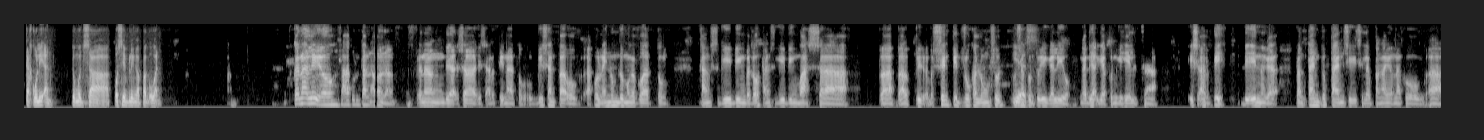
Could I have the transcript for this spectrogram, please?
kakulian tungod sa posible nga pag-uwan. Kanaliyo sa akong tan-aw lang kanang diha sa SRP nato bisan pa og ako na hinumdum mga kwartong Thanksgiving ba to? Thanksgiving Mass sa uh, uh, St. Pedro Kalungsod yes. sa Tuntuig Galio nga diha gyapon giheld sa SRP diin nga from time to time si sila pangayo nako uh,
